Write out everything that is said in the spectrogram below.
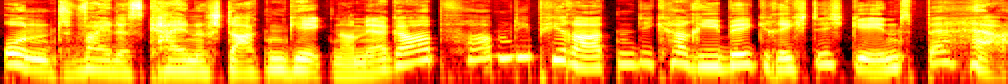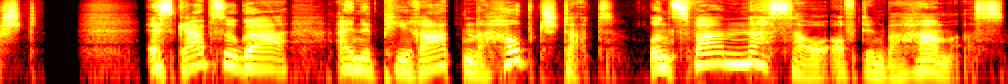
Und weil es keine starken Gegner mehr gab, haben die Piraten die Karibik richtiggehend beherrscht. Es gab sogar eine Piratenhauptstadt, und zwar Nassau auf den Bahamas.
